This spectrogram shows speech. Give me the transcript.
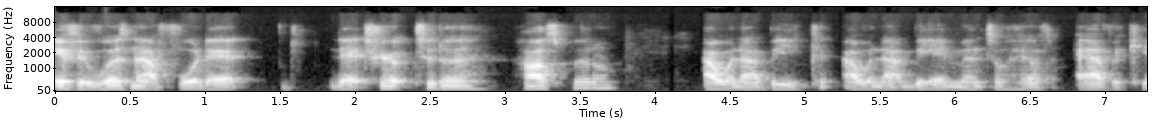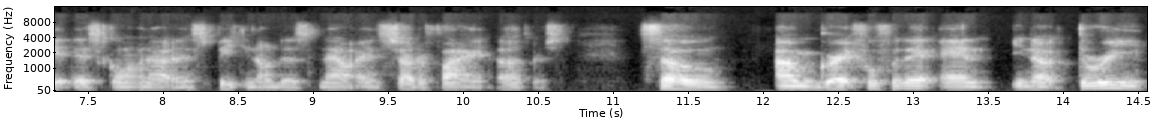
if it was not for that that trip to the hospital, I would not be I would not be a mental health advocate that's going out and speaking on this now and certifying others. So I'm grateful for that. And you know, three,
